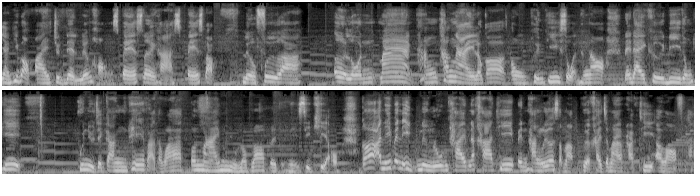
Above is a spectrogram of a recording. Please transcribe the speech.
อย่างที่บอกไปจุดเด่นเรื่องของ Space เลยค่ะ Space แบบเหลือเฟือเออล้นมากทั้งข้างในแล้วก็ตรงพื้นที่สวนข้างนอก ใด ๆ คือดีตรงที่ คุณอยู่ใจกลางกรุงเทพอะแต่ว่าต้นไม้มันอยู่รอบๆเลยตรงนี้สีเขียว ก็อันนี้เป็นอีกหนึ่งรูมไทป์นะคะ ที่เป็นทางเลือกสำหรับเผื่อใครจะมาพักที่อลอฟค่ะ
